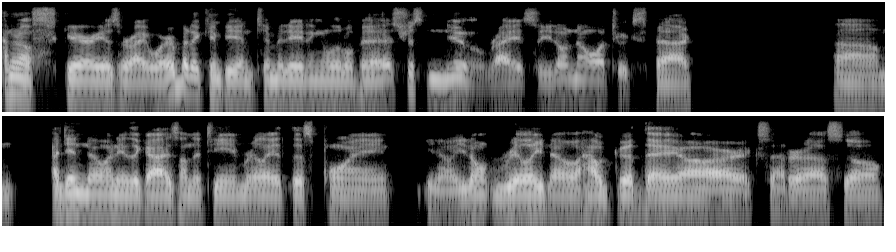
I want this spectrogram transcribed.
I don't know if scary is the right word, but it can be intimidating a little bit. It's just new, right? So you don't know what to expect. Um, I didn't know any of the guys on the team really at this point. You know, you don't really know how good they are, et cetera. So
